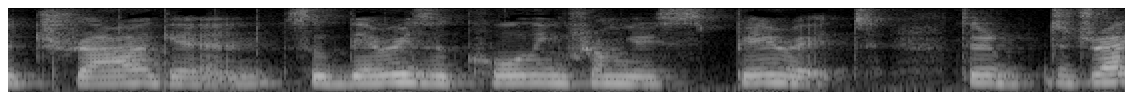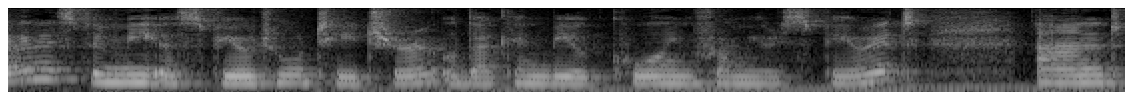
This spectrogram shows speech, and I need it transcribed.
the dragon. So there is a calling from your spirit. The, the dragon is for me a spiritual teacher, or that can be a calling from your spirit. And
